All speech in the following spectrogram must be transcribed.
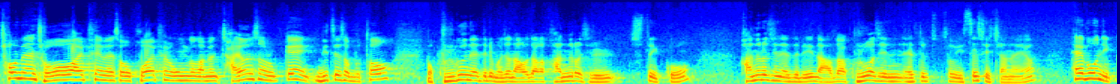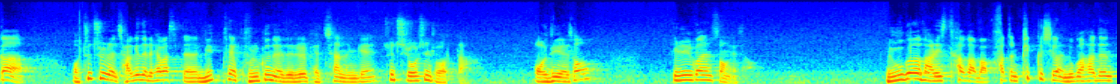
처음에는 저 RPM에서 고 RPM 옮겨가면 자연스럽게 밑에서부터 뭐 굵은 애들이 먼저 나오다가 가늘어질 수도 있고, 가늘어진 애들이 나오다가 굵어진 애들도 있을 수 있잖아요. 해보니까, 어, 추출에 자기들이 해봤을 때는 밑에 굵은 애들을 배치하는 게 추출이 훨씬 좋았다. 어디에서? 일관성에서. 누가 바리스타가 막 하든 피크 시간 누가 하든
